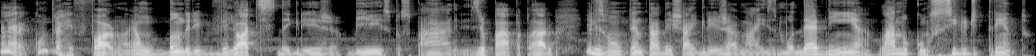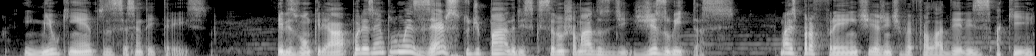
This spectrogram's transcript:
Galera, Contra-Reforma é um bando de velhotes da igreja, bispos, padres e o Papa, claro. Eles vão tentar deixar a igreja mais moderninha lá no Concílio de Trento, em 1563. Eles vão criar, por exemplo, um exército de padres que serão chamados de jesuítas. Mais para frente a gente vai falar deles aqui,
